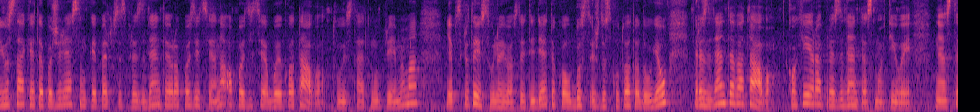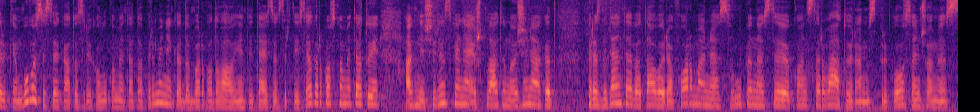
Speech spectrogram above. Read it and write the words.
Jūs sakėte, pažiūrėsim, kaip elgsis prezidentė ir opozicija. Na, opozicija boikotavo tų įstatymų prieimimą, jie apskritai siūlė juos atidėti, kol bus išdiskutuota daugiau. Prezidentė vetavo. Kokie yra prezidentės motyvai? Nes, tarkim, buvusi sveikatos reikalų komiteto pirmininkė, dabar vadovaujanti Teisės ir Teisėtvarkos komitetui, Agnė Širinskanė išplatino žinę, kad prezidentė vetavo reformą, nes rūpinasi konservatoriams priklausančiomis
